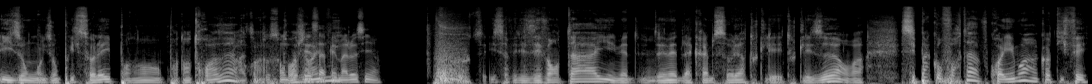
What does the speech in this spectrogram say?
Et ils ont, ils ont pris le soleil pendant, pendant trois heures. Ah, quoi. Trois bouger, heures et ça fait mal aussi. hein. Ils avaient des éventails, ils mettent, Mm. devaient mettre de la crème solaire toutes les, toutes les heures. Voilà. C'est pas confortable, croyez-moi. hein. Quand il fait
